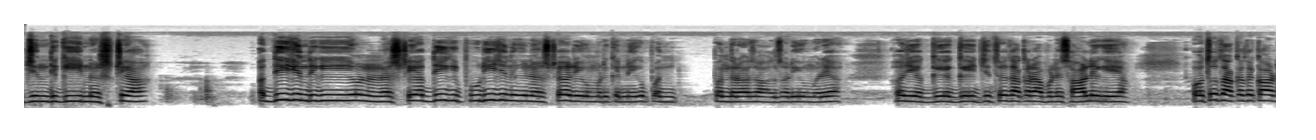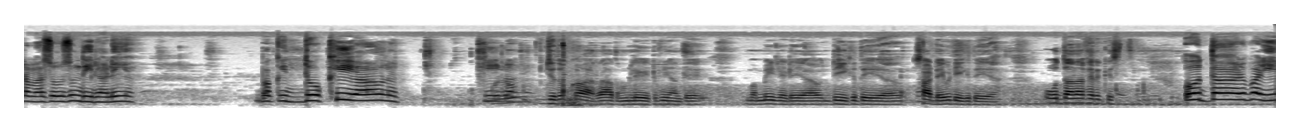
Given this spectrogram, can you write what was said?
ਜ਼ਿੰਦਗੀ ਨਸ਼ਟ ਆ। ਅੱਧੀ ਜ਼ਿੰਦਗੀ ਹੁਣ ਨਸ਼ਟ ਆ ਅੱਧੀ ਕੀ ਪੂਰੀ ਜ਼ਿੰਦਗੀ ਨਸ਼ਟ ਆ ਹਜੇ ਉਮਰ ਕਿੰਨੀ ਕੁ 15 ਸਾਲ ਸਾਡੀ ਉਮਰ ਆ ਹਜੇ ਅੱਗੇ ਅੱਗੇ ਜਿੱਥੇ ਤੱਕ ਰੱਬ ਨੇ ਸਾਹ ਲੈ ਗਏ ਆ ਉੱਥੋਂ ਤੱਕ ਤੇ ਘਾਟ ਮਹਿਸੂਸ ਹੁੰਦੀ ਰਹਿਣੀ ਆ। ਬਾਕੀ ਦੁੱਖ ਹੀ ਆ ਹੁਣ ਕੀ ਕਰਨਾ ਜਦੋਂ ਘਰ ਰਾਤ ਨੂੰ ਲੇਟ ਵੀ ਆਉਂਦੇ ਮੰਮੀ ਜਿਹੜੇ ਆ ਡੀਕਦੇ ਆ ਸਾਡੇ ਵੀ ਡੀਕਦੇ ਆ ਉਦਾਂ ਦਾ ਫਿਰ ਕਿਸ ਉਦਾਂ ਭਾਜੀ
